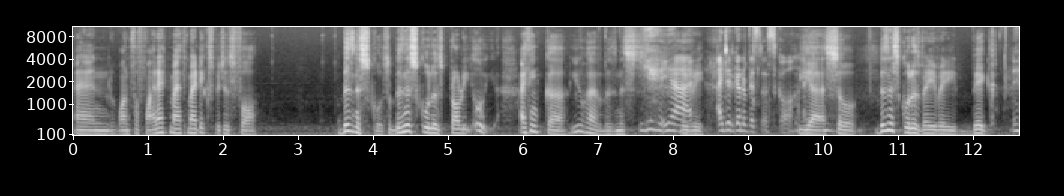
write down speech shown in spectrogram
And one for finite mathematics, which is for business school. So business school is probably oh I think uh, you have a business Yeah, yeah. degree. I did go to business school. Yeah, so business school is very very big, Yeah.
